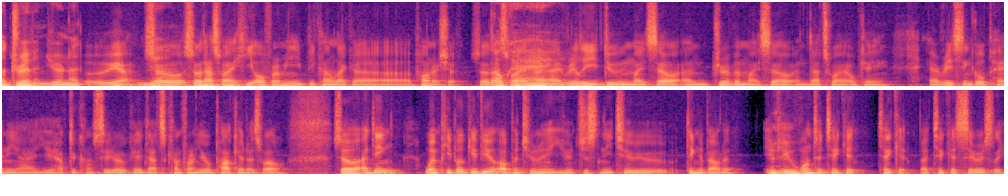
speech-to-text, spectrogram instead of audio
not driven. You're not. uh, yeah. So so that's why he offered me become like a partnership. So that's why I, I really doing myself and driven myself, and that's why okay, every single penny I you have to consider okay that's come from your pocket as well. So I think when people give you opportunity, you just need to think about it. If you Mhm. want to take it, take it, but take it seriously.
